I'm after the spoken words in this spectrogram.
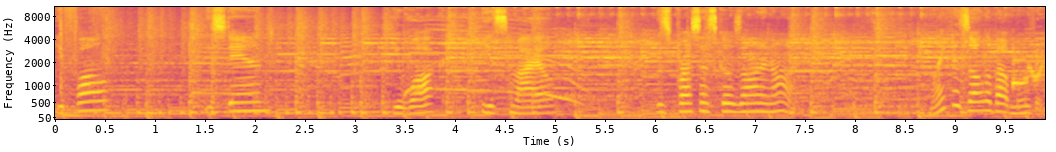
You fall, you stand, you walk, you smile. This process goes on and on. Life is all about moving.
